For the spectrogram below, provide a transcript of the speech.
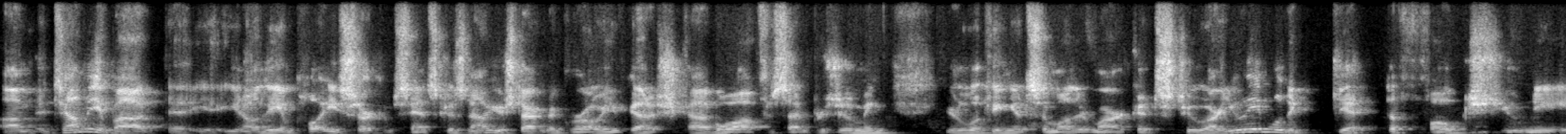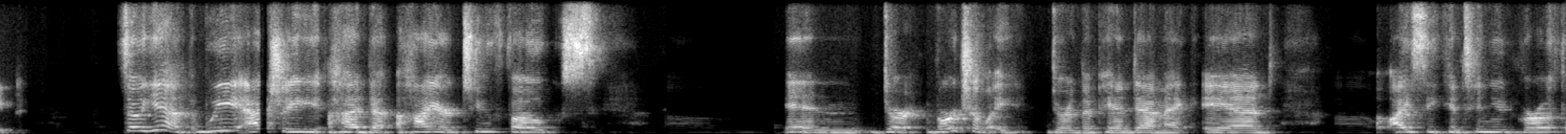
Um, tell me about uh, you know the employee circumstance because now you're starting to grow. You've got a Chicago office. I'm presuming you're looking at some other markets too. Are you able to get the folks you need? So yeah, we actually had hired two folks in dur- virtually during the pandemic, and uh, I see continued growth.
